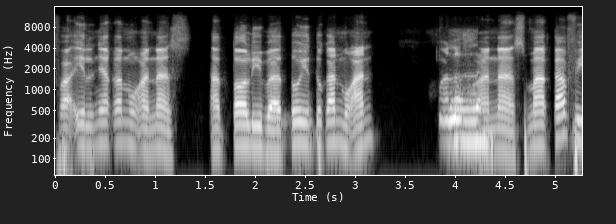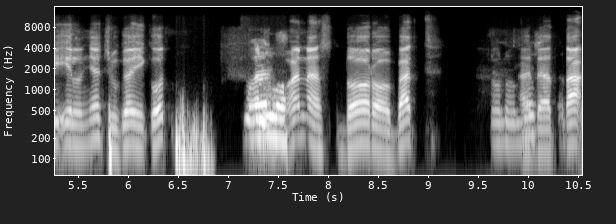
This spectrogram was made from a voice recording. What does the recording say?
Fa'ilnya kan muannas. Atau libatu itu kan muan Manas. muannas. Maka fi'ilnya juga ikut Manas. muannas. Dorobat Ada tak.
